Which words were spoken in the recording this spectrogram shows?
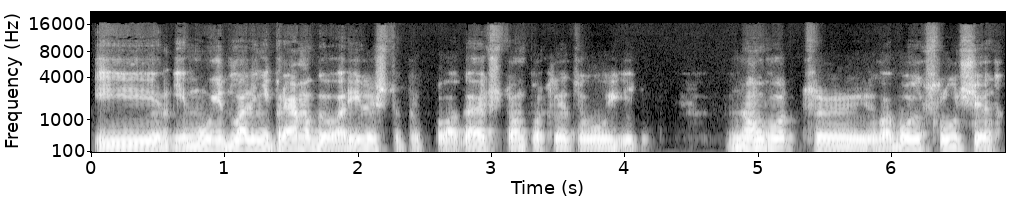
и ему едва ли не прямо говорили, что предполагают, что он после этого уедет. Но вот э, в обоих случаях,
